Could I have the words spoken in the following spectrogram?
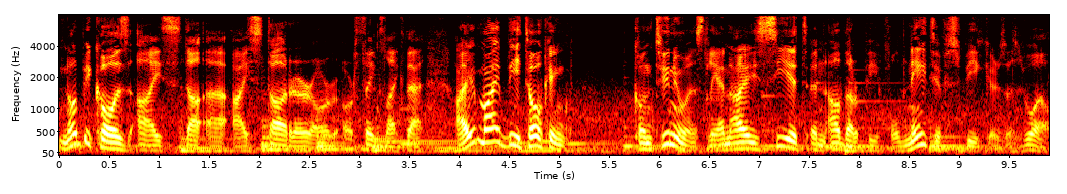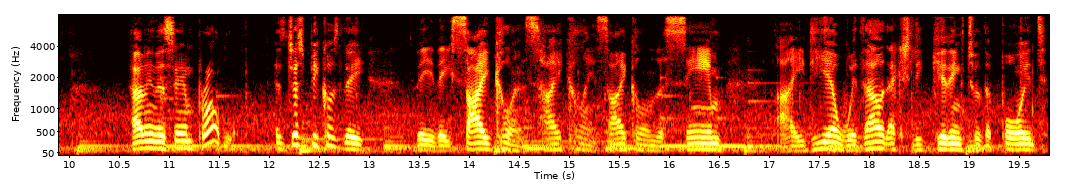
not because I stu- uh, I stutter or, or things like that. I might be talking continuously, and I see it in other people, native speakers as well, having the same problem. It's just because they they they cycle and cycle and cycle on the same idea without actually getting to the point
